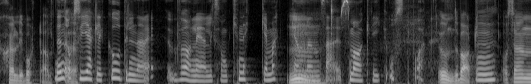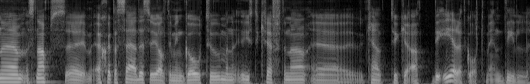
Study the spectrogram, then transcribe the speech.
sköljer bort allt. Den är också jäkligt god till den här vanliga liksom knäckemackan mm. med en så smakrik ost på. Underbart. Mm. Och sen eh, snaps, eh, Östgöta sädes är ju alltid min go-to men just kräftorna eh, kan jag tycka att det är rätt gott med en dill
